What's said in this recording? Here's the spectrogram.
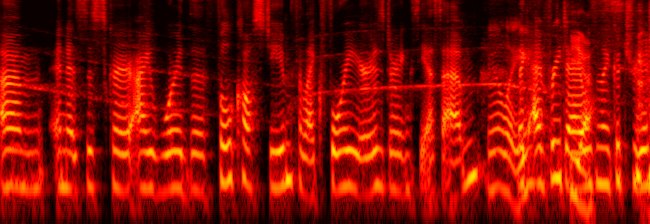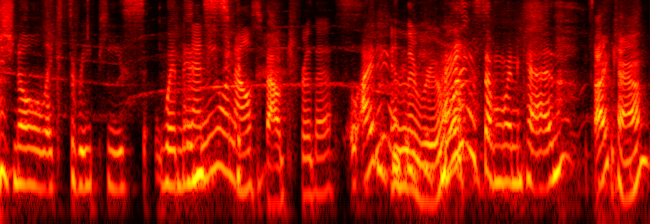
Um, and it's this skirt. I wore the full costume for like four years during CSM. Really? Like every day, I was in like a traditional like three piece women's. Can women's. anyone else vouch for this? I think in the room? I think someone can. I can.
